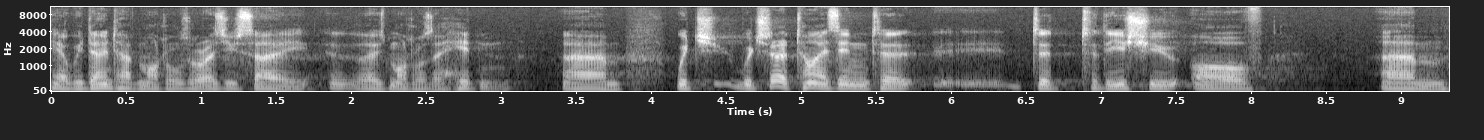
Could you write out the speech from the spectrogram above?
yeah, we don't have models, or as you say, those models are hidden, um, which, which sort of ties into to, to the issue of, um,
